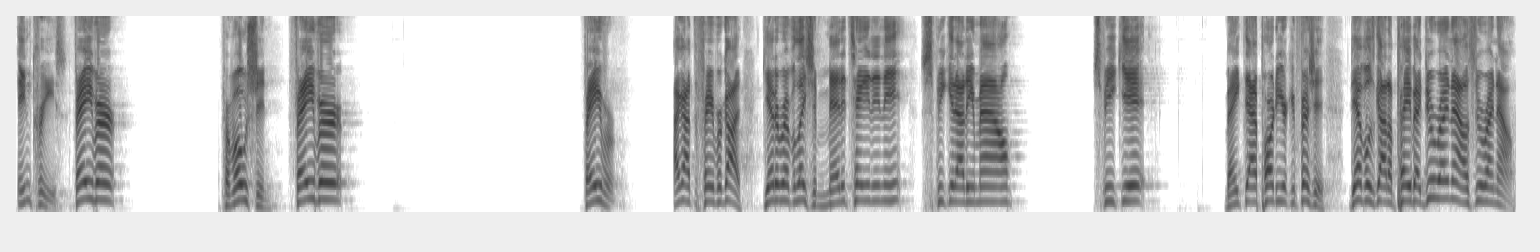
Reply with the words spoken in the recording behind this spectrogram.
Increase, favor, promotion, favor, favor. I got the favor of God. Get a revelation, meditate in it, speak it out of your mouth, speak it, make that part of your confession. Devil's got to pay back. Do it right now. Let's do it right now.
